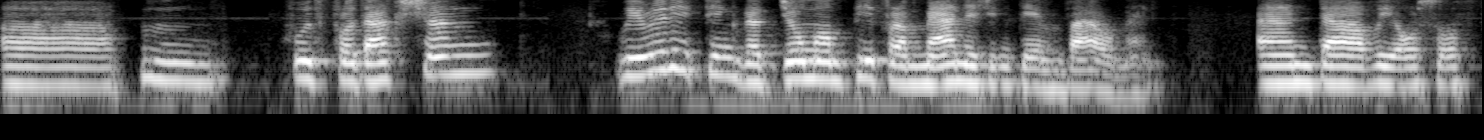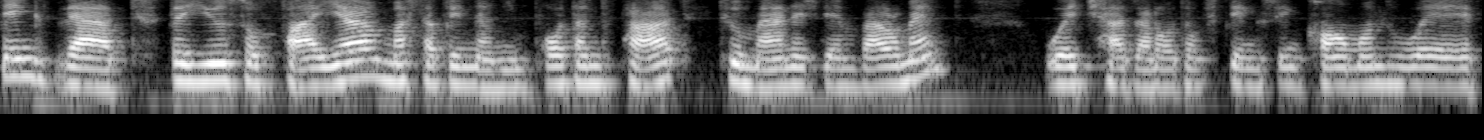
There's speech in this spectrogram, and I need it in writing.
uh, mm, food production, we really think that Jomon people are managing the environment And uh, we also think that the use of fire must have been an important part to manage the environment, which has a lot of things in common with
